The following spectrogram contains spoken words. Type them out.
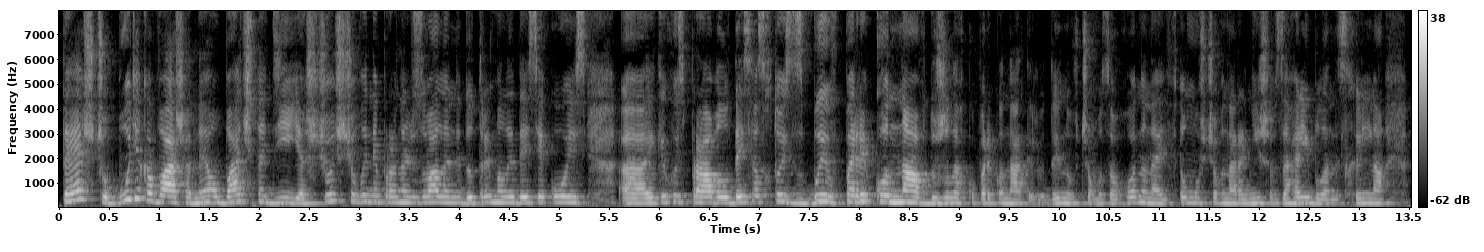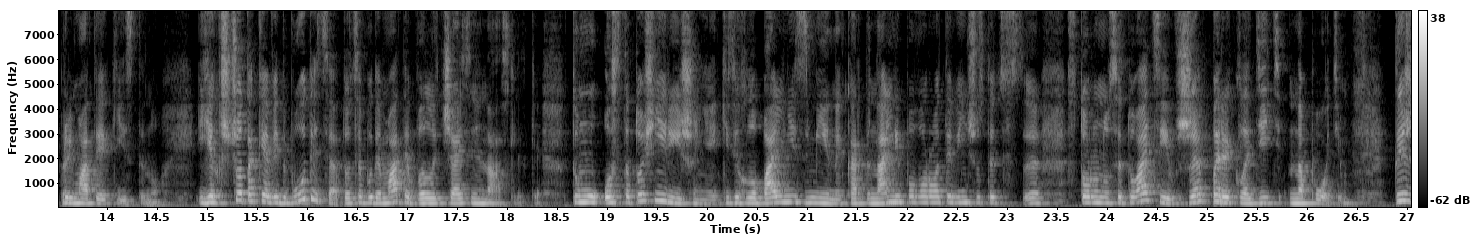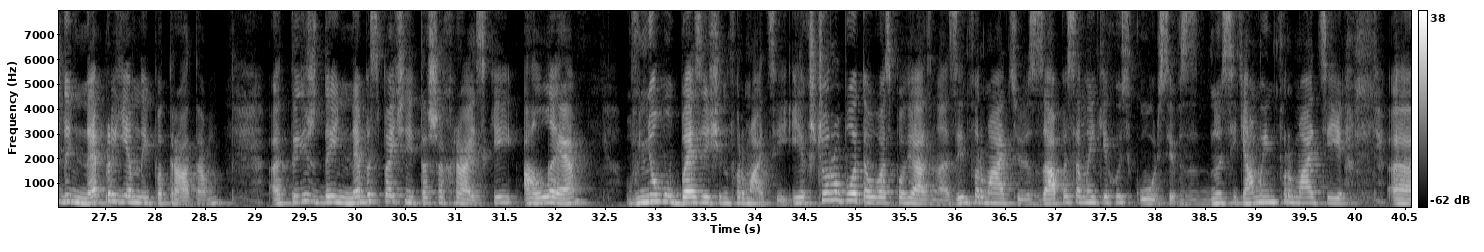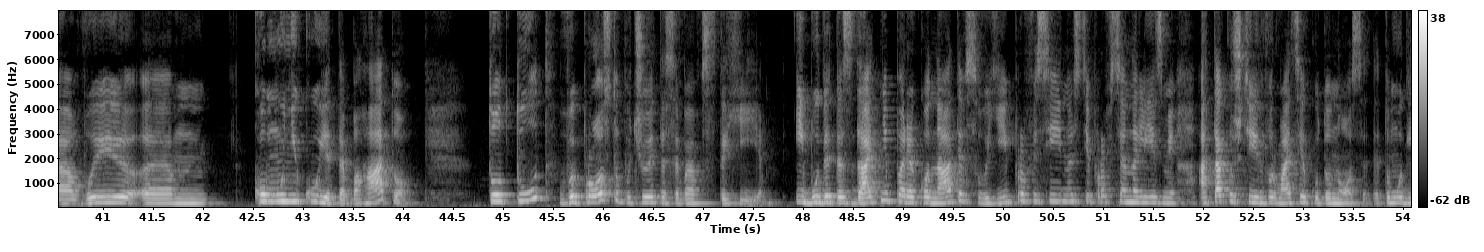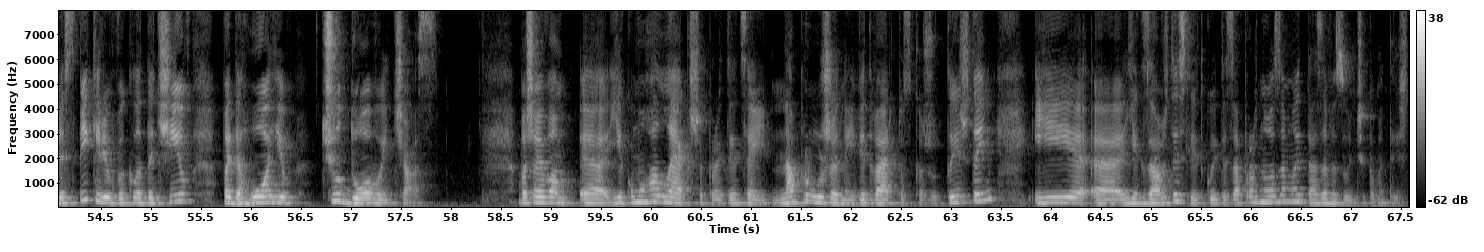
Те, що будь-яка ваша необачна дія, що, що ви не проаналізували, не дотримали десь якоїсь, е, якихось правил, десь вас хтось збив, переконав, дуже легко переконати людину в чому завгодно, навіть в тому, що вона раніше взагалі була не схильна приймати як істину. І якщо таке відбудеться, то це буде мати величезні наслідки. Тому остаточні рішення, якісь глобальні зміни, кардинальні повороти в іншу е, сторону ситуації вже перекладіть на потім. Тиждень неприємний по тратам, а тиждень небезпечний та шахрайський, але в ньому безліч інформації. І якщо робота у вас пов'язана з інформацією, з записами якихось курсів, з носіями інформації, е, ви ем, комунікуєте багато, то тут ви просто почуєте себе в стихії. І будете здатні переконати в своїй професійності, професіоналізмі, а також ті інформації, яку доносите. Тому для спікерів, викладачів, педагогів чудовий час. Бажаю вам е, якомога легше пройти цей напружений, відверто скажу, тиждень. І, е, як завжди, слідкуйте за прогнозами та за везунчиками тижня.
